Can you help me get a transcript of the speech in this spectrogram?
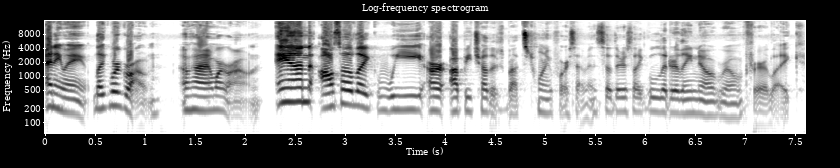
Anyway, like we're grown. Okay, we're grown. And also like we are up each other's butts 24/7. So there's like literally no room for like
